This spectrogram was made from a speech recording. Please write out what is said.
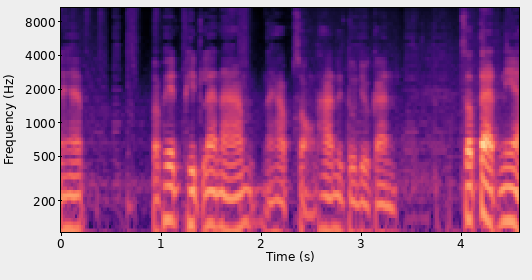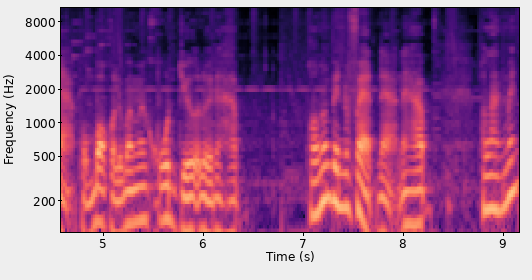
นะครับประเภทพิษและน้ำนะครับสองธาตุในตัวเดียวกันstat เนี่ยผมบอกก่อนเลยว่ามันโคตรเยอะเลยนะครับเพราะมันเป็นแฟตเนี่ยนะครับ พลังแม่ง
